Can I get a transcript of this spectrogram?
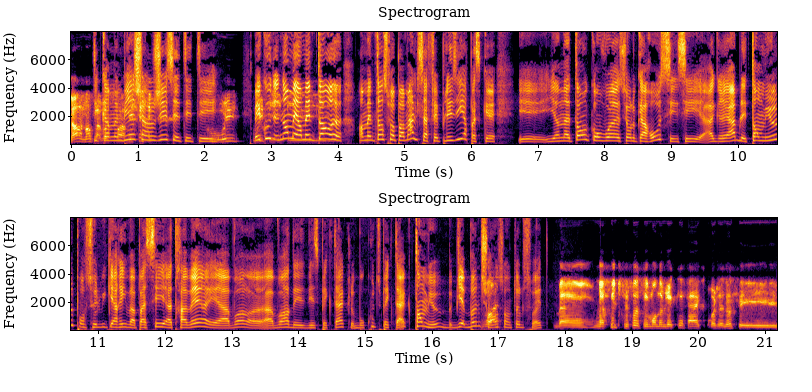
Non, non, T'es quand même bien chargé cet été. Oui. Mais oui, écoute, non, mais en même temps, euh, en même temps, soit pas mal, ça fait plaisir parce que et, il y en a tant qu'on voit sur le carreau, c'est agréable et tant mieux pour celui qui arrive à passer à travers et à avoir, euh, à avoir des, des spectacles, beaucoup de spectacles. Tant mieux, bien, bonne chance, on te le souhaite. Ben, merci, puis c'est ça, c'est mon objectif hein, avec ce projet-là, c'est,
